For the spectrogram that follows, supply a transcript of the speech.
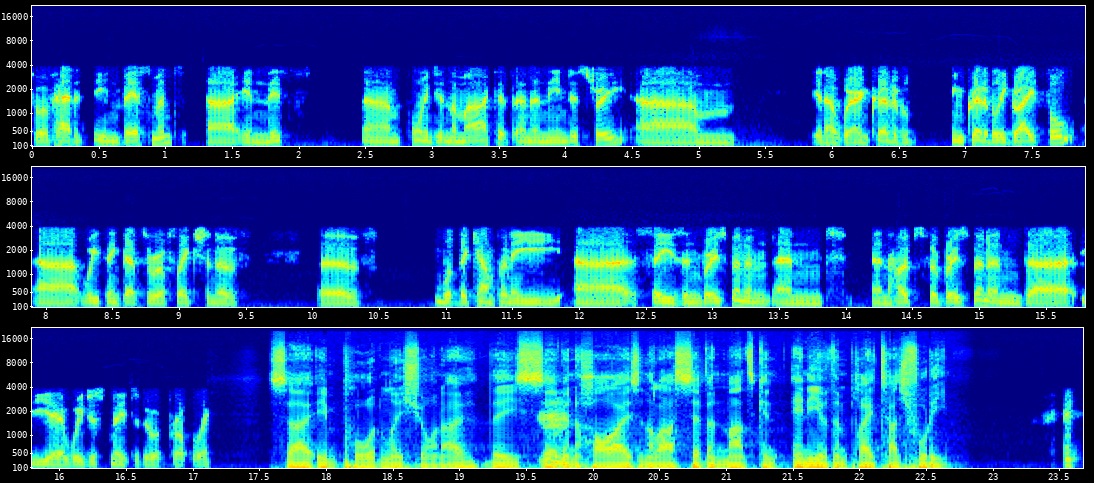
to have had investment uh, in this um, point in the market and in the industry, um, you know, we're incredibly incredibly grateful. Uh, we think that's a reflection of of what the company uh, sees in Brisbane and, and, and hopes for Brisbane. And uh, yeah, we just need to do it properly. So importantly, Seano, these seven mm. hires in the last seven months, can any of them play touch footy?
